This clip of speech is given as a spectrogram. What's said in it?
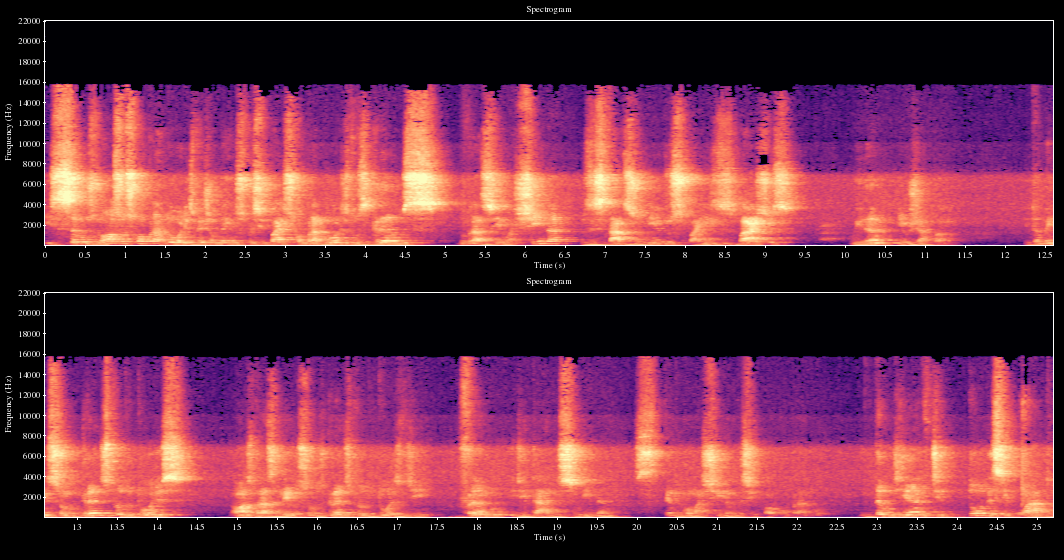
e são os nossos compradores. Vejam bem, os principais compradores dos grãos do Brasil: a China, os Estados Unidos, os Países Baixos, o Irã e o Japão. E também somos grandes produtores, nós brasileiros somos grandes produtores de frango e de carne suína, tendo como a China o principal comprador. Então, diante de todo esse quadro,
